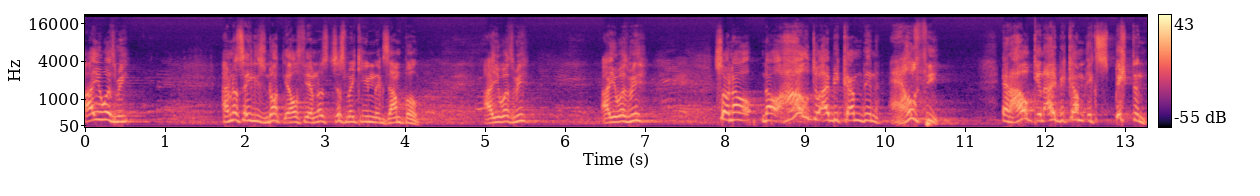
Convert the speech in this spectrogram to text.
Are you with me? I'm not saying he's not healthy. I'm not just making an example. Are you with me? Are you with me? So now, now how do I become then healthy? And how can I become expectant?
